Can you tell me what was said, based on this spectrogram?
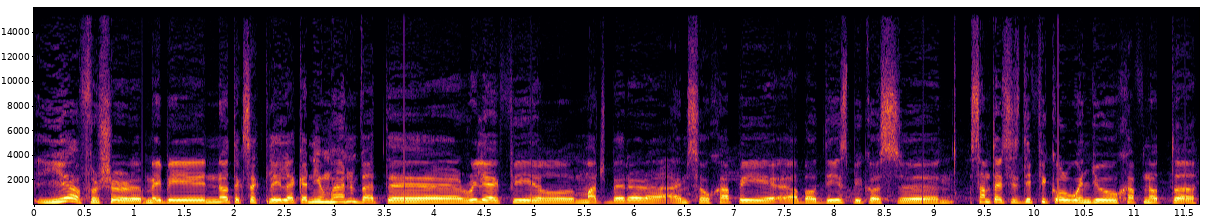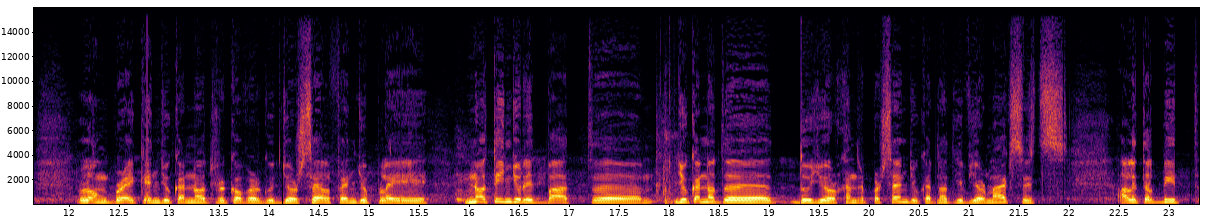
Yeah, for sure. Maybe not exactly like a new man, but uh, really I feel much better. Uh, I'm so happy about this because uh, sometimes it's difficult when you have not a long break and you cannot recover good yourself and you play not injured, but uh, you cannot uh, do your 100%. You cannot give your max. It's a little bit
